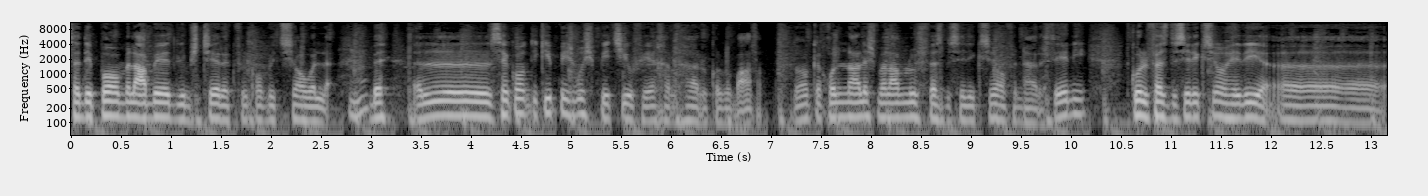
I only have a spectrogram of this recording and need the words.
ça dépend من العباد اللي مش تشارك في ال compétition ولا. به ال 50 équipes ما يجموش بيتشيو في اخر النهار الكل مع بعضهم donc قلنا علاش ما نعملوش phase de sélection في النهار الثاني تكون ال phase de sélection هذه آه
